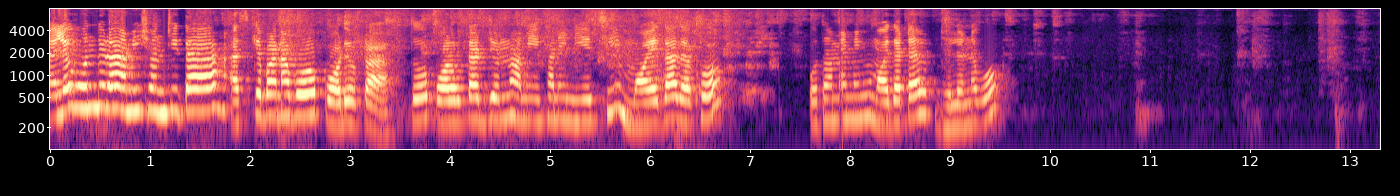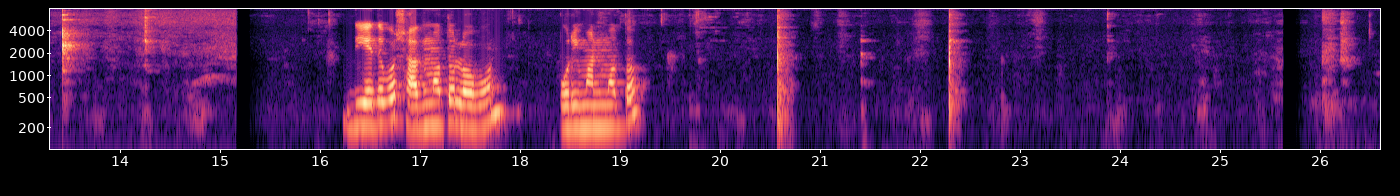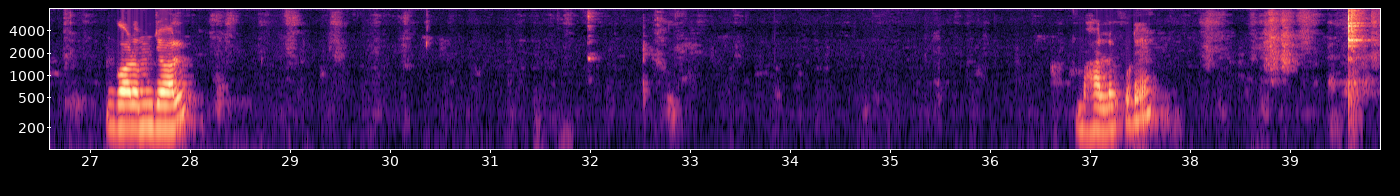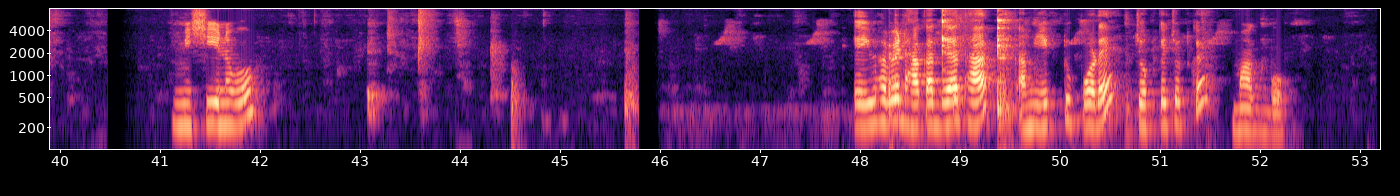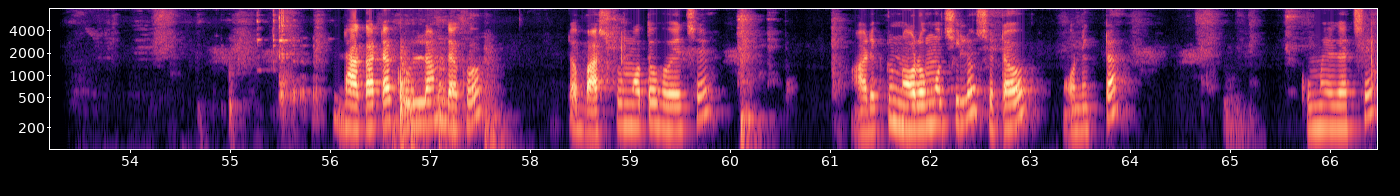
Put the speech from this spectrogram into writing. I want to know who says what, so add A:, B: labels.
A: Hello বন্ধুরা, আমি সঞ্চিতা। আজকে বানাবো পরোটা। তো পরোটার জন্য আমি এখানে নিয়েছি ময়দা, দেখো। প্রথমে আমি ময়দাটা ঢেলে নেব। দিয়ে দেব স্বাদ মতো লবণ, পরিমাণ মতো। গরম জল। ভালো করে মিশিয়ে নেব। এইভাবে ঢাকা দেওয়া থাক, আমি একটু পরে চটকে চটকে মাখবো। ঢাকাটা খুললাম, দেখো এটা বাষ্প মতো হয়েছে। আর একটু নরমও ছিল, সেটাও অনেকটা কমে গেছে।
